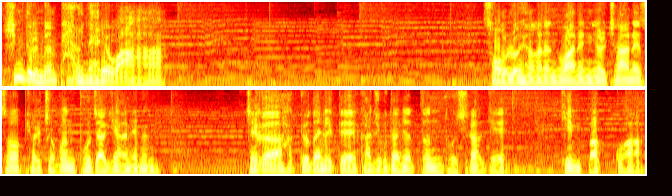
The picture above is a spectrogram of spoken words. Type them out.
힘들면 바로 내려와. 서울로 향하는 완행열차 안에서 펼쳐본 보자기 안에는 제가 학교 다닐 때 가지고 다녔던 도시락에 김밥과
